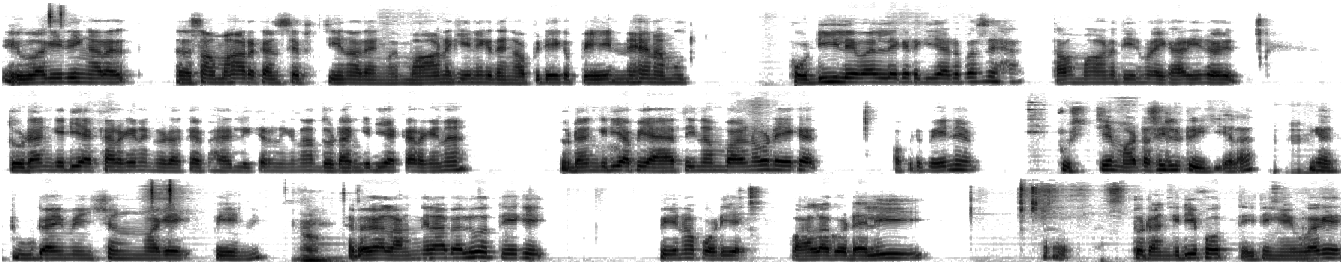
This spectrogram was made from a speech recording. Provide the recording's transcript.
ඒවගේතින් අර සමහර කන්සෙප් තියෙන දැන්ව මාන කියන එක දැන් අපිට එක පේන්න හැ නමුත් පොඩි ලෙවල් එකට කියට පස තව මාන තියෙනම එකරට දොඩන් ගෙඩියක් කරගෙන ගොඩක් පැහලි කරන එක දොඩන් ගෙඩියක් කරගෙන දොඩන් ගෙඩිය අපි ඇති නම් බලනකොට ඒක අපිට පේන පෘෂ්චය මට සිල්ටුයි කියලා. ඩයිමේෂන් වගේ පේන්නේ. හැබැ ලංගලා බැලුවත් ඒක පේන පොඩිය වාලා ගොඩැලී තොඩන්ගෙඩිය පොත් ඉතින් ඒ වගේ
